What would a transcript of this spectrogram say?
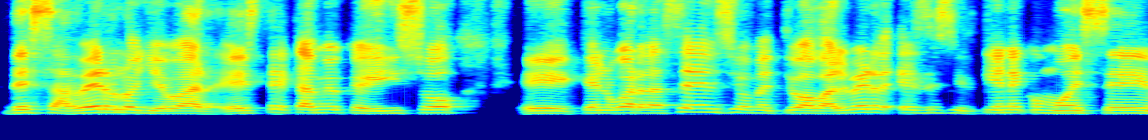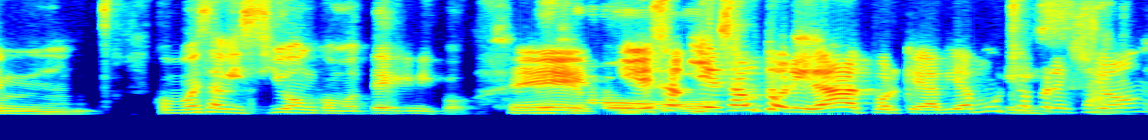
de saberlo llevar. Este cambio que hizo, eh, que en lugar de Asensio metió a Valverde, es decir, tiene como ese... Mm, como esa visión como técnico. Sí. y, esa, y esa autoridad, porque había mucha presión,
